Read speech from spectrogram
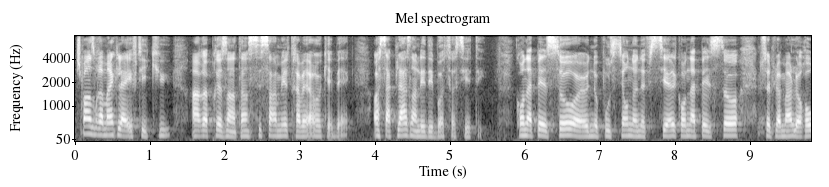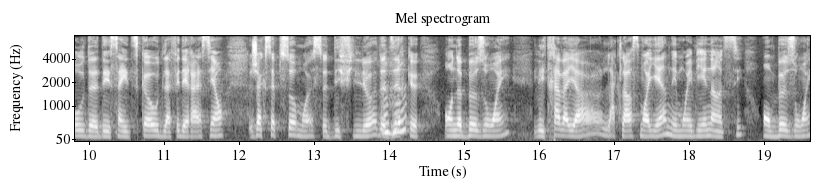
je pense vraiment que la FTQ, en représentant 600 000 travailleurs au Québec, a sa place dans les débats de société. Qu'on appelle ça euh, une opposition non officielle, qu'on appelle ça tout simplement le rôle de- des syndicats ou de la fédération. J'accepte ça, moi, ce défi-là, de dire qu'on a besoin, les travailleurs, la classe moyenne, les moins bien nantis, ont besoin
